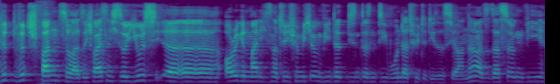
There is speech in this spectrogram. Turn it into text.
wird, wird spannend so. Also ich weiß nicht, so US, äh, äh, Oregon meine ich ist natürlich für mich irgendwie, die sind, das sind die Wundertüte dieses Jahr. Ne? Also das irgendwie,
